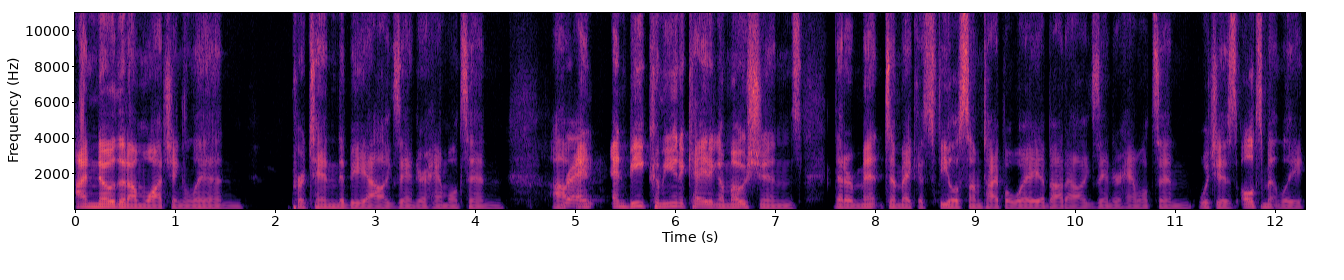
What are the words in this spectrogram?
i know that i'm watching lin pretend to be alexander hamilton uh, and Right. and be communicating emotions that are meant to make us feel some type of way about alexander hamilton which is ultimately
